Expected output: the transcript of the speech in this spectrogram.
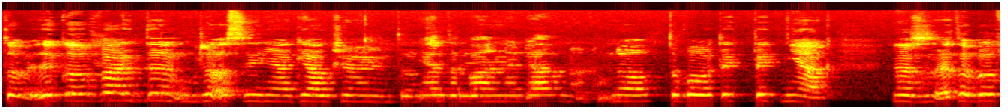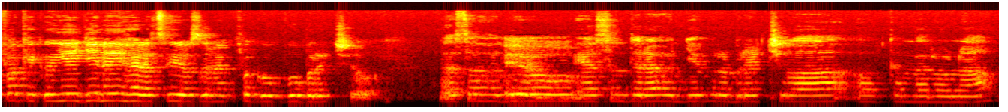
To jako fakt ten umřel asi nějak, já už nevím to. Já to bylo nedávno, no. No, to bylo teď, teď nějak. No, to byl fakt jako jediný herec, kterého jsem jak fakt obrečela. Já jsem, hodně, Jo. já jsem teda hodně probrečela eh, Camerona,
